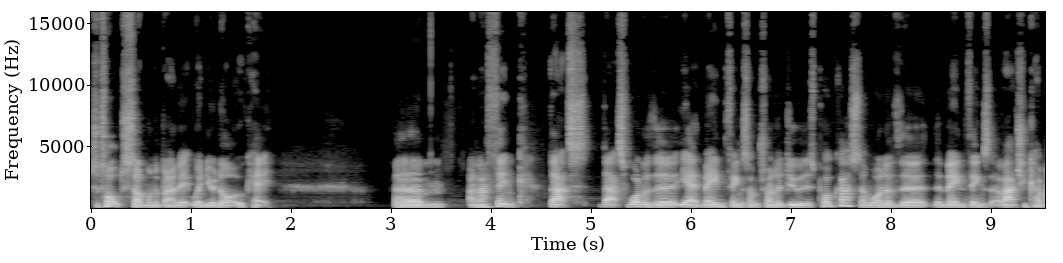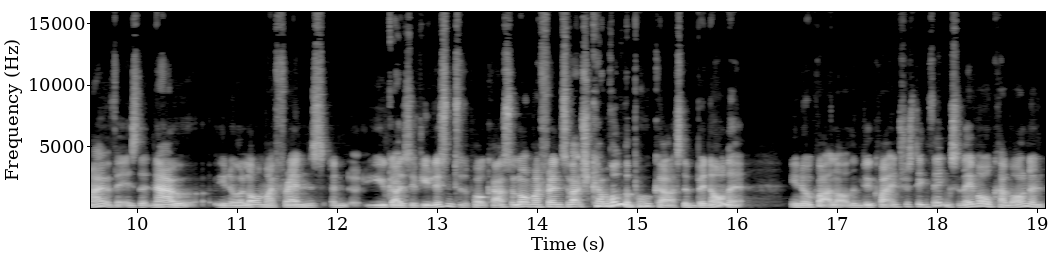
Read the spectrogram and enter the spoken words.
to talk to someone about it when you're not okay. Um, and I think that's that's one of the yeah main things I'm trying to do with this podcast, and one of the the main things that have actually come out of it is that now you know a lot of my friends and you guys, if you listen to the podcast, a lot of my friends have actually come on the podcast and been on it. You know, quite a lot of them do quite interesting things, so they've all come on, and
